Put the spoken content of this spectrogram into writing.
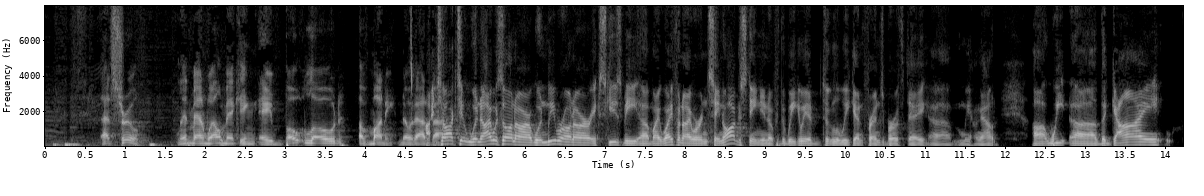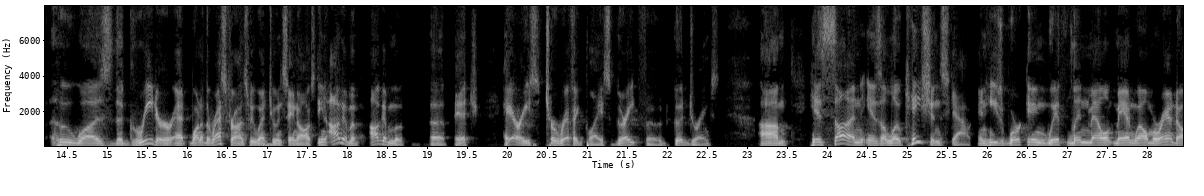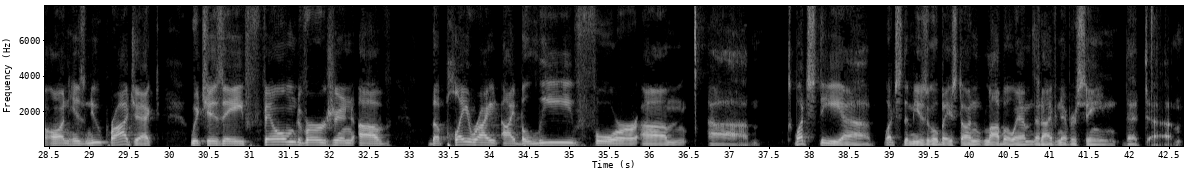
that's true. Lin Manuel making a boatload of money, no doubt I about talked to when I was on our when we were on our excuse me, uh, my wife and I were in St. Augustine. You know, for the week we had took a little weekend friend's birthday. Uh, we hung out. Uh, we uh, the guy who was the greeter at one of the restaurants we went to in St. Augustine. I'll give him a, I'll give him a, a pitch. Harry's terrific place, great food, good drinks. Um, his son is a location scout, and he's working with Lin Manuel Miranda on his new project, which is a filmed version of the playwright, I believe, for um, um what's the uh, what's the musical based on La Boheme that I've never seen? That um,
